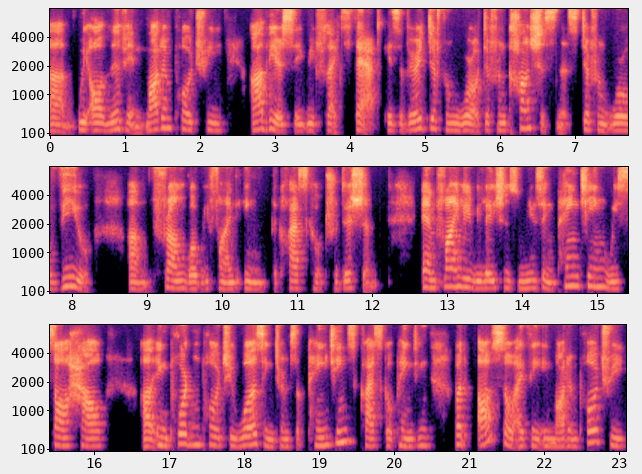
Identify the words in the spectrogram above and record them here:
um, we all live in, modern poetry obviously reflects that. It's a very different world, different consciousness, different worldview um, from what we find in the classical tradition. And finally, relations music and painting. We saw how uh, important poetry was in terms of paintings, classical painting, but also I think in modern poetry,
